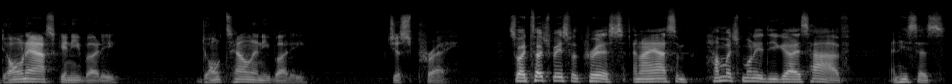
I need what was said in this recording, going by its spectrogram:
Don't ask anybody. Don't tell anybody just pray. So I touched base with Chris and I asked him, How much money do you guys have? And he says,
